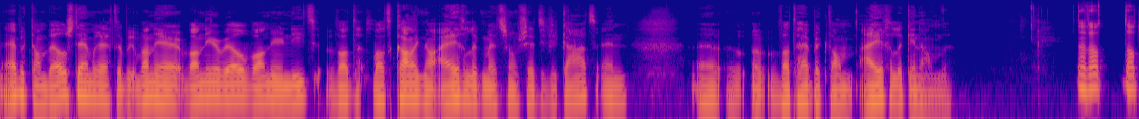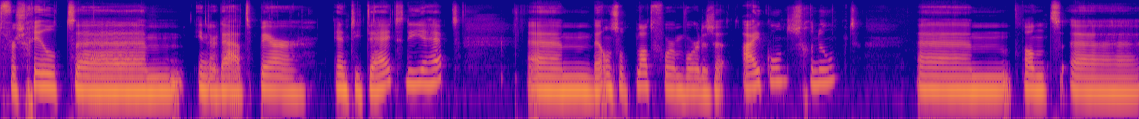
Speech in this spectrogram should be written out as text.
heb ik dan wel stemrecht? Wanneer, wanneer wel, wanneer niet? Wat, wat kan ik nou eigenlijk met zo'n certificaat? En wat heb ik dan eigenlijk in handen? Nou, dat, dat verschilt ehm, inderdaad per entiteit die je hebt. Um, bij ons op platform worden ze icons genoemd. Um, want uh,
